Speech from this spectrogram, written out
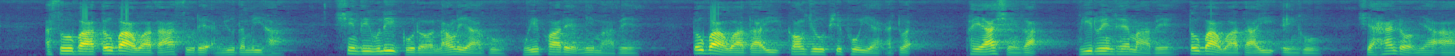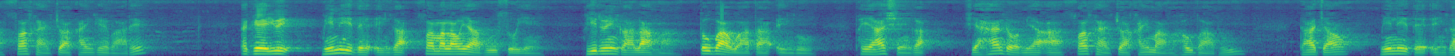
။အဆိုပါတုပ်ပဝါသာဆိုတဲ့အမျိုးသမီးဟာရှင်ဒီဝလိကိုတော်လောင်းလျာကိုမွေးဖွားတဲ့နေ့မှာပဲတုပ်ပဝါသာဤကောင်းကျိုးဖြစ်ဖို့ရန်အတွက်ဖះရှင်ကမိတွင်ထဲမှာပဲတုပ်ပဝါသာဤအိမ်ကိုရဟန်းတော်များအားဆွမ်းခံကြွခိုင်းခဲ့ပါတယ်။အကယ်၍မင်းနေတဲ့အိမ်ကဆွမ်းမလောင်းရဘူးဆိုရင် ဒီတွင်ကာလမှာတုပ်ပဝါသာအိမ်ကိုဖျားရှင်ကရဟန်းတော်များအားဆွမ်းခံကြွခိုင်းမှာမဟုတ်ပါဘူး။ဒါကြောင့်မင်းနေတဲ့အိမ်က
